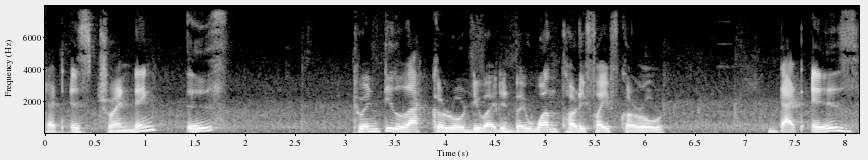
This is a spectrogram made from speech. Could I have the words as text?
that is trending is 20 lakh crore divided by 135 crore that is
